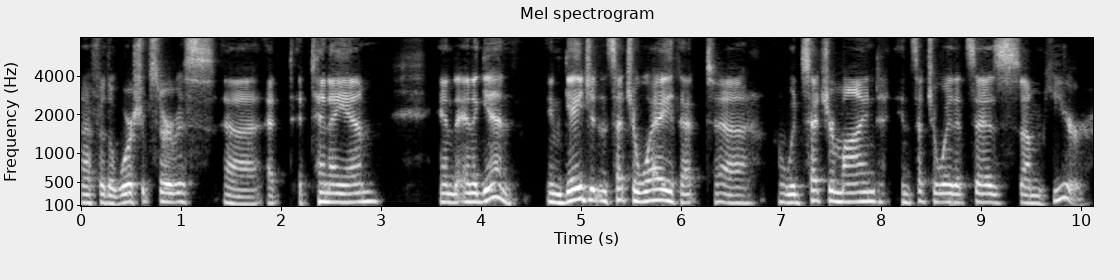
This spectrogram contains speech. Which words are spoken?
uh, for the worship service at, at 10 a.m. And, and again, engage it in such a way that uh, would set your mind in such a way that says, I'm here.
